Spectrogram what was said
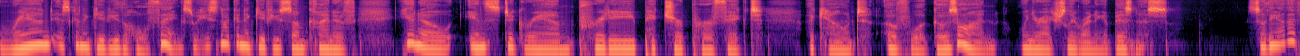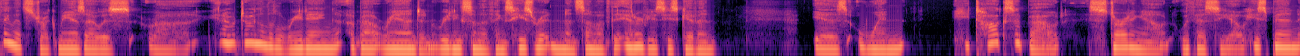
Rand is going to give you the whole thing. So he's not going to give you some kind of, you know, Instagram pretty picture perfect account of what goes on when you're actually running a business. So the other thing that struck me as I was, uh, you know, doing a little reading about Rand and reading some of the things he's written and some of the interviews he's given is when he talks about starting out with SEO. He's been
